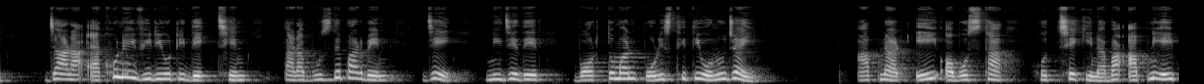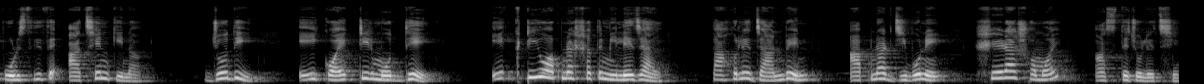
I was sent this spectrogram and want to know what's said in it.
যারা এখন এই ভিডিওটি দেখছেন, তারা বুঝতে পারবেন যে নিজেদের বর্তমান পরিস্থিতি অনুযায়ী আপনার এই অবস্থা হচ্ছে কিনা বা আপনি এই পরিস্থিতিতে আছেন কিনা। যদি এই কয়েকটির মধ্যে একটিও আপনার সাথে মিলে যায়, তাহলে জানবেন আপনার জীবনে সেরা সময় আসতে চলেছে।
